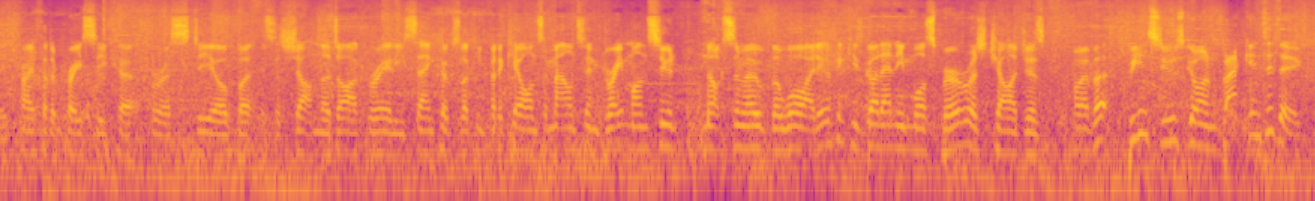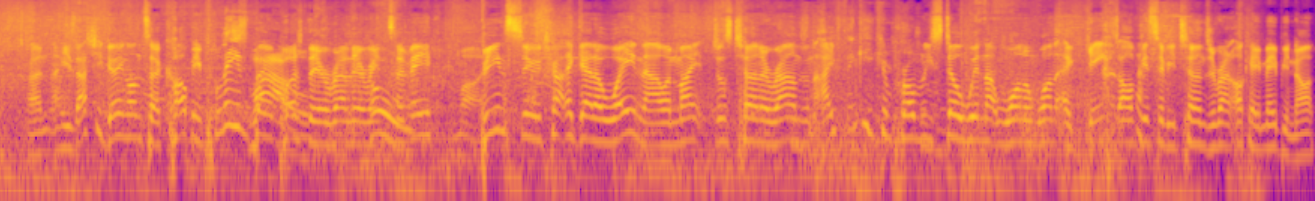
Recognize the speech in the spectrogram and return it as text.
They try for the Prey Seeker for a steal, but it's a shot in the dark, really. Sencux looking for the kill onto Mountain. Great Monsoon knocks him over the wall. I don't think he's got any more Spirit Rush charges. However, Beansu's going back into Dig. And he's actually going on to Kobbe. Please Wow. don't push the Irelia into Oh me. my. Beansu trying to get away now and might just turn around. And I think he can probably still win that one-on-one against Obvious if he turns around. Okay, maybe not.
